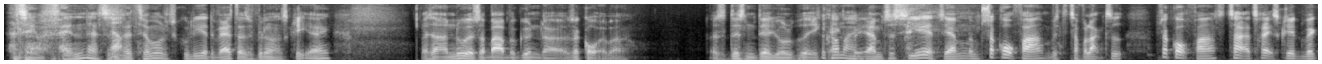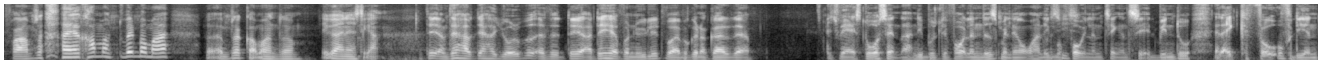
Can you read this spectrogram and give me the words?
Han tænkte, hvad fanden, altså, ja. det må du skulle lige, og det værste er selvfølgelig, når han skriger, ikke? Altså, og nu er jeg så bare begyndt, og så går jeg bare. Altså, det er sådan, det har hjulpet ikke. Så kommer han. Jamen, så siger jeg til ham, så går far, hvis det tager for lang tid. Så går far, så tager jeg tre skridt væk fra ham, så, jeg kommer, du vent på mig. Jamen, så kommer han så. Det gør jeg næste gang. Det, jamen, det, har, det har hjulpet, altså, det, og det her for nyligt, hvor jeg begynder at gøre det der hvis vi er i storcenter, han lige pludselig får en eller anden nedsmeltning over, han ikke Præcis. må få en eller anden ting, han ser et vindue, eller ikke kan få, fordi han,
